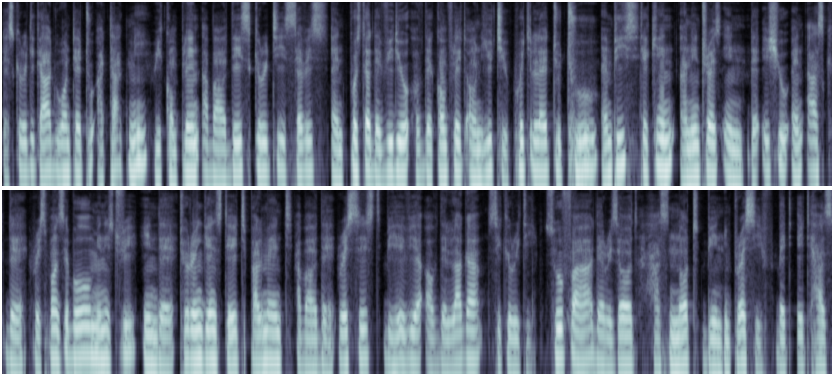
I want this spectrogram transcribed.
The security guard wanted to attack me. We complained about this security service and posted the video of the conflict on YouTube, which led to two MPs taking an interest in the issue and asked the responsible ministry in the Thuringen State Parliament about the racist behavior of the Lager security. So far, the result has not been impressive, but it has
